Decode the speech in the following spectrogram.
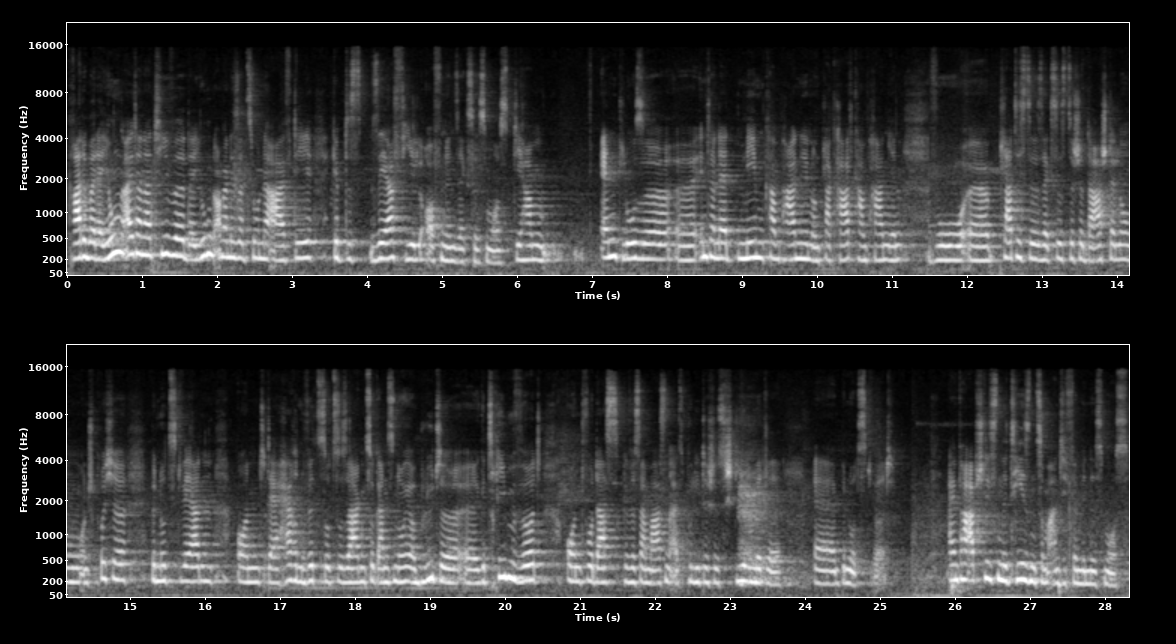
Gerade bei der jungen Alternative, der Jugendorganisation der AfD, gibt es sehr viel offenen Sexismus. Die haben endlose äh, Internet-Meme-Kampagnen und Plakatkampagnen, wo äh, platteste sexistische Darstellungen und Sprüche benutzt werden und der Herrenwitz sozusagen zu ganz neuer Blüte äh, getrieben wird und wo das gewissermaßen als politisches Stilmittel äh, benutzt wird. Ein paar abschließende Thesen zum Antifeminismus.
